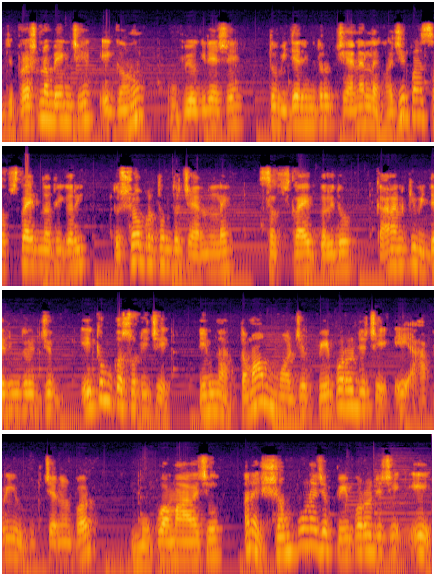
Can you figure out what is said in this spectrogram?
જે પ્રશ્ન બેંક છે એ ઘણું ઉપયોગી રહેશે. તો વિદ્યાર્થી મિત્રો, ચેનલને હજી પણ સબસ્ક્રાઇબ નથી કરી, તો સૌપ્રથમ તો ચેનલને સબસ્ક્રાઇબ કરી દો. કારણ કે વિદ્યાર્થી મિત્રો, જે એકમ કસોટી છે એમના તમામ જે પેપરો જે છે એ આપણી યુટ્યુબ ચેનલ પર મૂકવામાં આવે છે અને સંપૂર્ણ જે પેપરો જે છે એ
